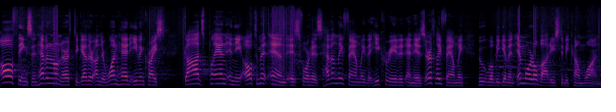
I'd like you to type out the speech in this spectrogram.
all things in heaven and on earth together under one head, even Christ. God's plan in the ultimate end is for his heavenly family that he created and his earthly family who will be given immortal bodies to become one.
